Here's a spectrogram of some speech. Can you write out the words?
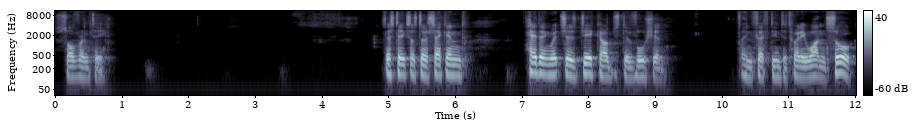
sovereignty? This takes us to our second heading, which is Jacob's devotion in 15 to 21. So,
